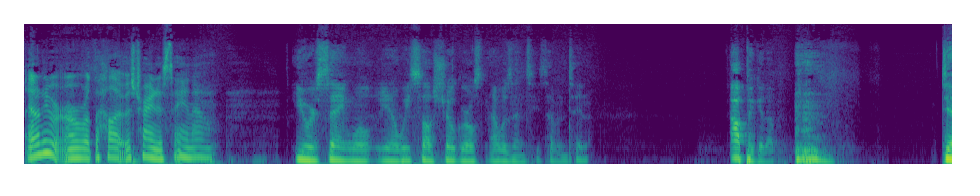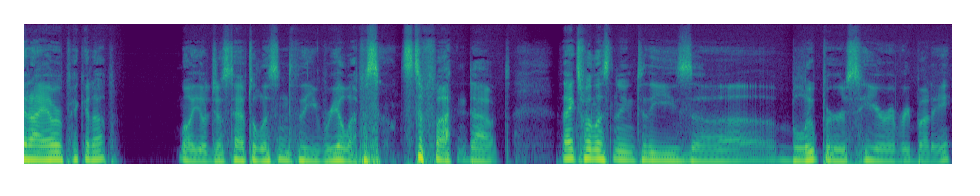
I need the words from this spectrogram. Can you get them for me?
I don't even remember what the hell I was trying to say now. You were saying, well, you know, we saw Showgirls, and that was NC 17. I'll pick it up. Did I ever pick it up? Well, you'll just have to listen to the real episodes to find out. Thanks for listening to these uh, bloopers here, everybody.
